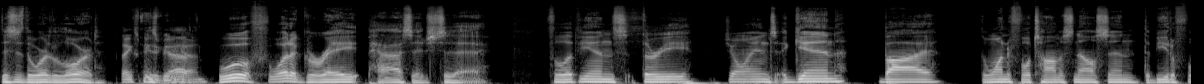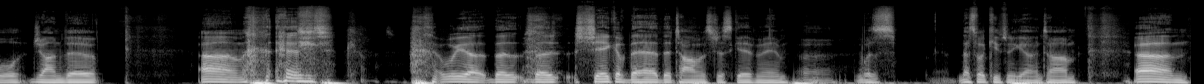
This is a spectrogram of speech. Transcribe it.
This is the word of the Lord. Thanks be Thanks to be to God. God. Woof, what a great passage today. Philippians 3, joined again by the wonderful Thomas Nelson, the beautiful John Vogt. Um, and we uh, the the shake of the head that Thomas just gave me Uh, was man. that's what keeps me going, Tom. Um,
